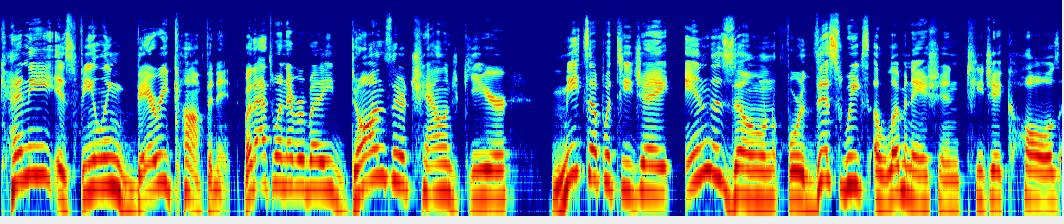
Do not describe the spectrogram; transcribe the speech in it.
Kenny is feeling very confident, but that's when everybody dons their challenge gear, meets up with TJ in the zone for this week's elimination. TJ calls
